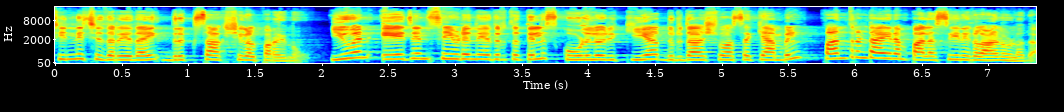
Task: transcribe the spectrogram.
ചിന്നിച്ചിതറിയതായി ദൃക്സാക്ഷികൾ പറയുന്നു. യു എൻ ഏജൻസിയുടെ നേതൃത്വത്തിൽ സ്കൂളിൽ ഒരുക്കിയ ദുരിതാശ്വാസ ക്യാമ്പിൽ പന്ത്രണ്ടായിരം പലസ്തീനുകളാണുള്ളത്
